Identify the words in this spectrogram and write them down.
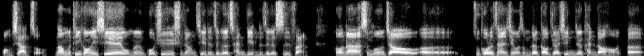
往下走。那我们提供一些我们过去学长姐的这个餐点的这个示范。好，那什么叫呃足够的餐点纤维？什么叫高 GI？其实你就看到哈，呃，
